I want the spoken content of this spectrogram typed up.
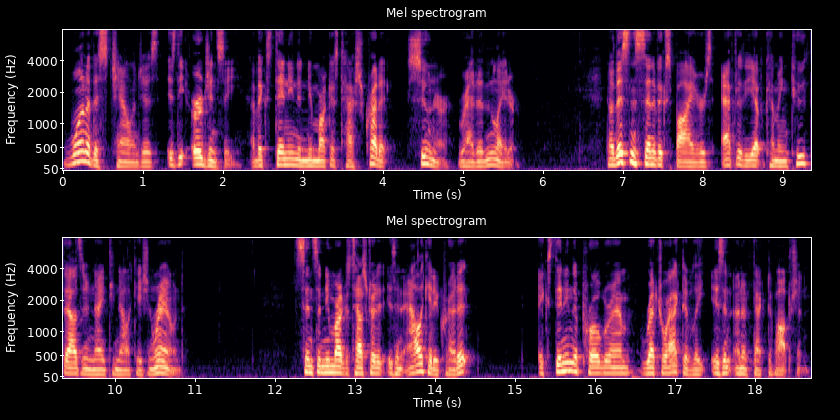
One of the challenges is the urgency of extending the new markets tax credit sooner rather than later. Now, this incentive expires after the upcoming 2019 allocation round. Since the new markets tax credit is an allocated credit, extending the program retroactively isn't an effective option.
